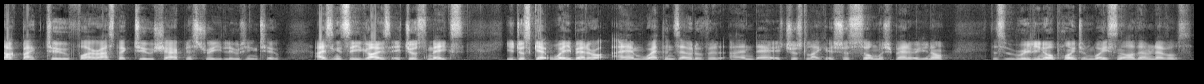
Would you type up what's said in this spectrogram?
Knockback 2, Fire Aspect 2, Sharpness 3, Looting 2. As you can see, guys, it just makes you just get way better um, weapons out of it, and uh, it's just like it's just so much better. You know, there's really no point in wasting all them levels.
